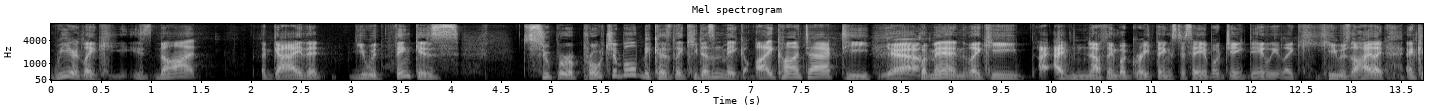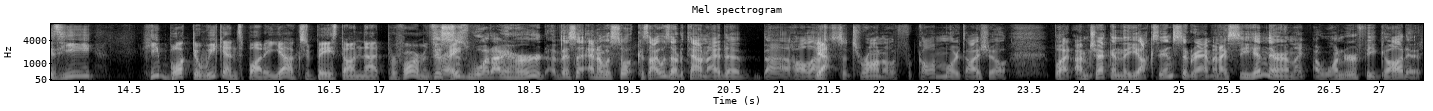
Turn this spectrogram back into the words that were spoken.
weird. Like he's not a guy that you would think is super approachable because like he doesn't make eye contact. He Yeah. but man, like he, I, I have nothing but great things to say about Jake Daly. Like he was the highlight, and because he he booked a weekend spot at Yuks based on that performance, This right? is what I heard. This and I was so because I was out of town. I had to uh, haul out Yeah. to Toronto for call him Muay Thai show. But I'm checking the Yuks Instagram and I see him there. I'm like, I wonder if he got it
